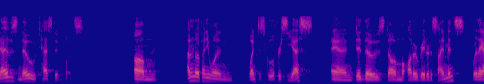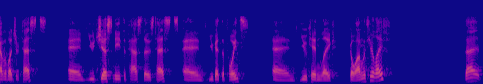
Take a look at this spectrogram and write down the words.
devs know test inputs. Um, I don't know if anyone went to school for CS and did those dumb auto-graded assignments where they have a bunch of tests and you just need to pass those tests and you get the points and you can like go on with your life. That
